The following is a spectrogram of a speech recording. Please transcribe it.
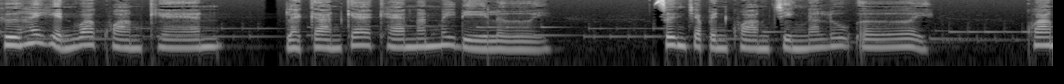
คือให้เห็นว่าความแค้นและการแก้แค้นนั้นไม่ดีเลย ซึ่งจะเป็นความจริงนะลูกเอ้ย ความ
